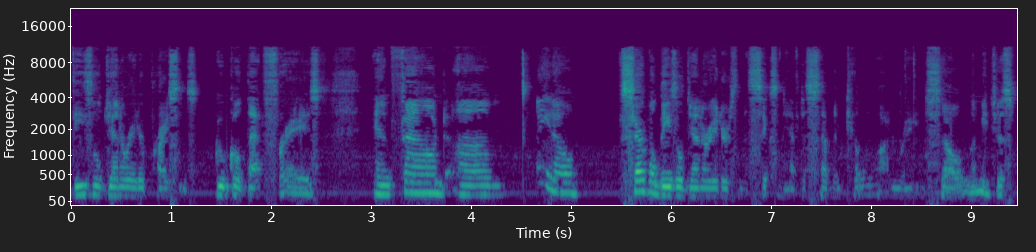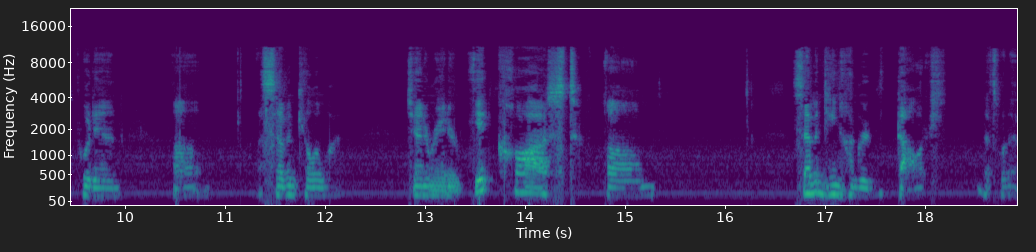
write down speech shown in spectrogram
diesel generator prices, Googled that phrase, and found, um, you know, several diesel generators in the six and a half to seven kilowatt range. So let me just put in um, a seven kilowatt generator. It cost um, seventeen hundred dollars. That's what I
